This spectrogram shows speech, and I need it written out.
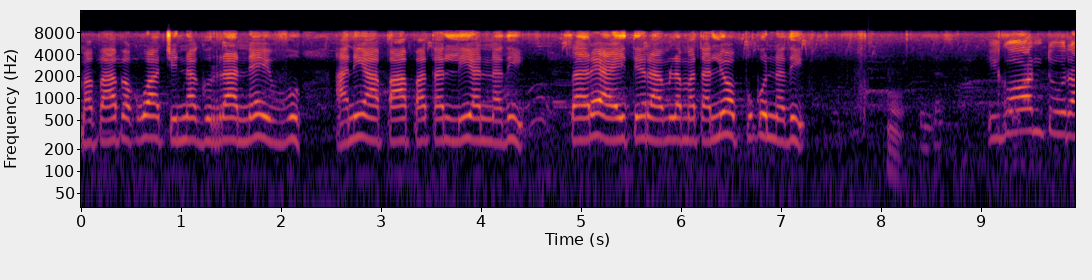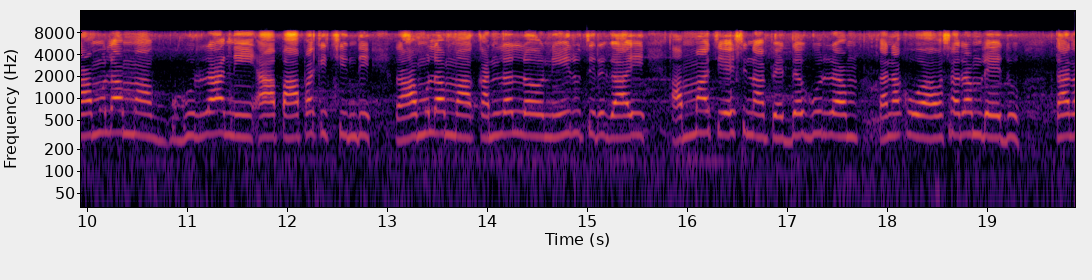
మా పాపకు ఆ చిన్న గుర్రాన్నే ఇవ్వు అని ఆ పాప తల్లి అన్నది. సరే అయితే రాములమ్మ తల్లి ఒప్పుకున్నది. ఇగో అంటూ రాములమ్మ గుర్రాన్ని ఆ పాపకిచ్చింది. రాములమ్మ కళ్ళల్లో నీరు తిరిగాయి. అమ్మ చేసిన పెద్ద గుర్రం తనకు అవసరం లేదు. తన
